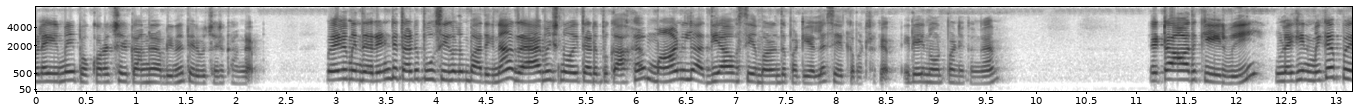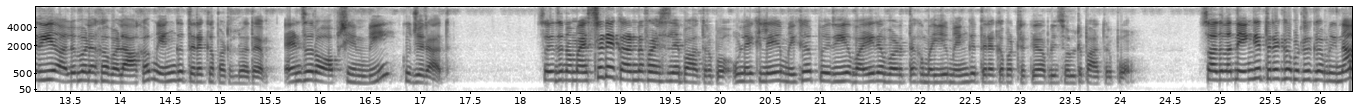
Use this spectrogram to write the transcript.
விலையுமே இப்போ குறைச்சிருக்காங்க அப்படின்னு தெரிவிச்சிருக்காங்க. மேலும் இந்த ரெண்டு தடுப்பூசிகளும் பார்த்தீங்கன்னா ரேபிஷ் நோய் தடுப்புக்காக மாநில அத்தியாவசிய மருந்து பட்டியலில் சேர்க்கப்பட்டிருக்கு. இதை நோட் பண்ணிக்கோங்க. எட்டாவது கேள்வி. உலகின் மிகப்பெரிய அலுவலக வளாகம் எங்கு திறக்கப்பட்டுள்ளது? Answer option B Gujarat. So இது நம்ம எஸ்டர்டே கரண்ட் அஃபேர்ஸ்லேயே பார்த்துருப்போம். உலகிலே மிகப்பெரிய வைர வர்த்தக மையம் எங்கு திறக்கப்பட்டிருக்கு அப்படின்னு சொல்லிட்டு பார்த்துருப்போம். ஸோ அது வந்து எங்கே திறக்கப்பட்டிருக்கு அப்படின்னா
